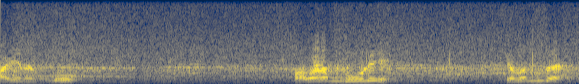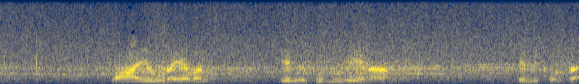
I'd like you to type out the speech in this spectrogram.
ஆயனன்கோ பவளம் போலே செவந்த வாய் உடையவன் என்று சொல்லுவேனா என்று சொல்ற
